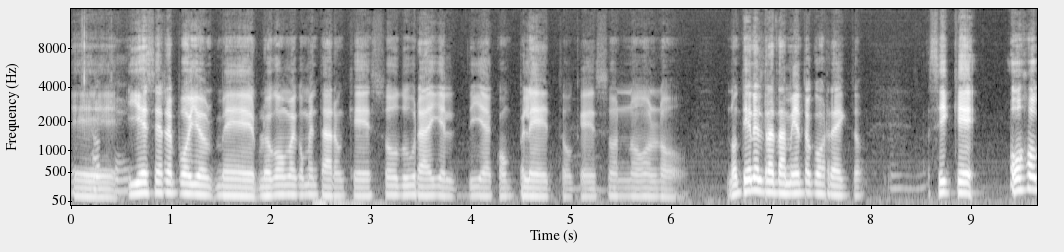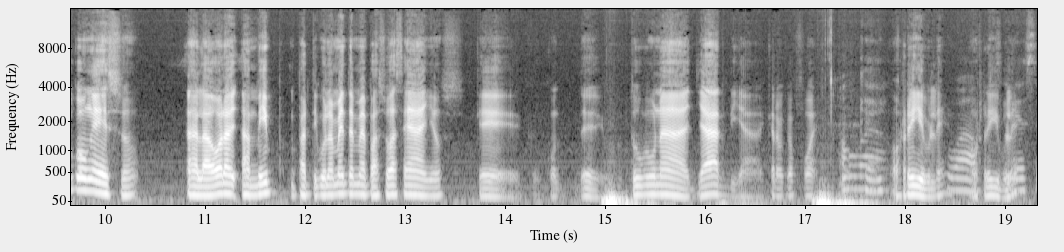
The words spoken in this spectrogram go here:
Eh. Y ese repollo, me, luego me comentaron que eso dura ahí el día completo, que eso no lo no tiene el tratamiento correcto. Así que ojo con eso. A la hora, a mí particularmente me pasó hace años que eh, tuve una yardia, creo que fue Ok. horrible, Wow, horrible. sí, es-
